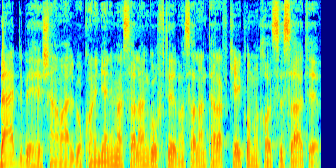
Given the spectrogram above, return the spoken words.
بد بهش عمل بکنید. یعنی مثلا گفته مثلا طرف کیک رو می‌خواسته ساعت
